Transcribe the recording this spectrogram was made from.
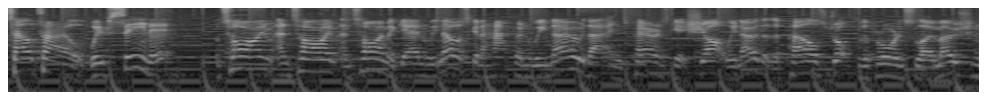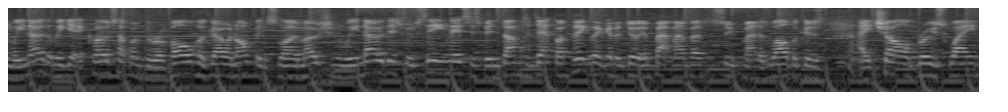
Telltale, we've seen it time and time and time again. We know what's going to happen. We know that his parents get shot. We know that the pearls drop to the floor in slow motion. We know that we get a close-up of the revolver going off in slow motion. We know this. We've seen this. It's been done to death. I think they're going to do it in Batman vs Superman as well because a child Bruce Wayne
